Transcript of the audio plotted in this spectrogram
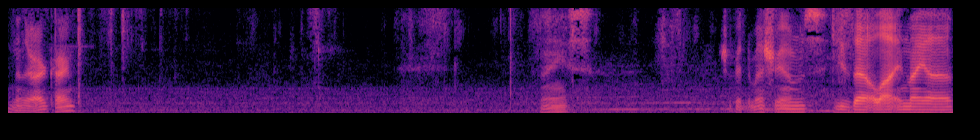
Another art card. Nice. Sugar the mushrooms. Use that a lot in my uh,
